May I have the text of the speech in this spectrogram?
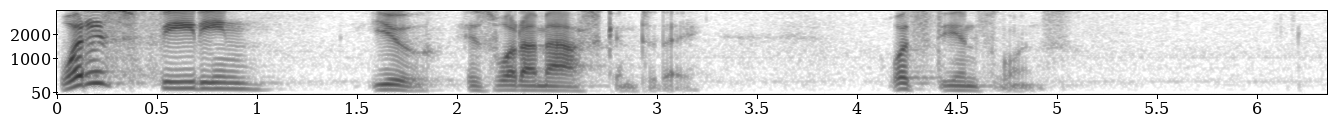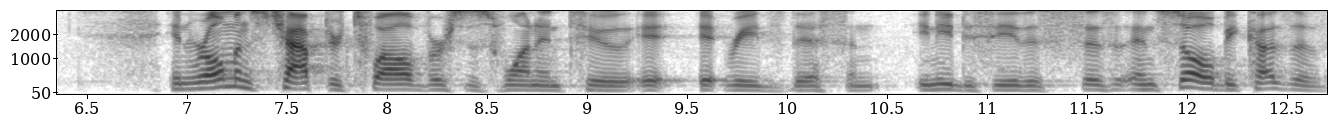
What is feeding you, is what I'm asking today. What's the influence? In Romans chapter 12, verses 1 and 2, it, it reads this, and you need to see this. Says, and so, because of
